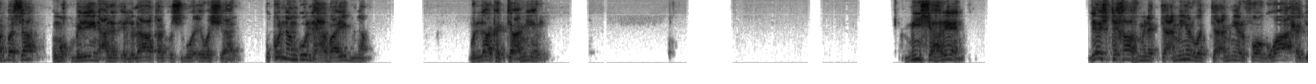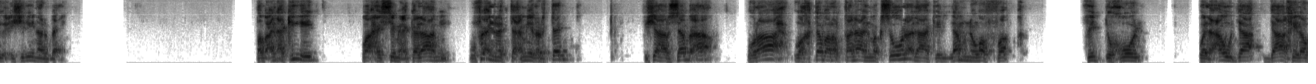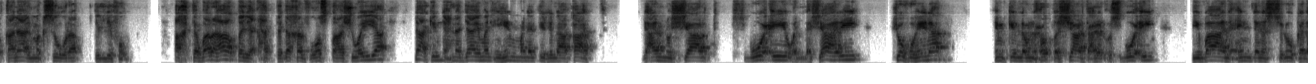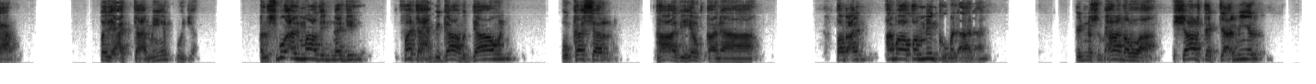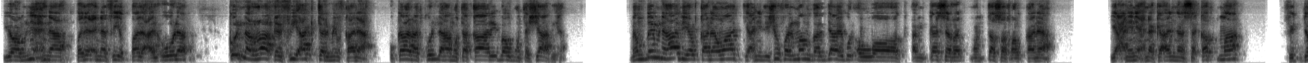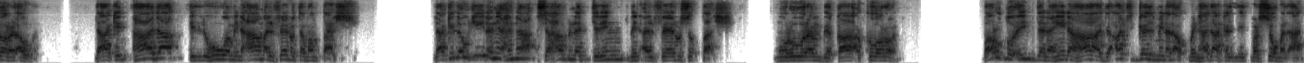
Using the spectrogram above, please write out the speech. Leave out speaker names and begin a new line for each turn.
بربسة ومقبلين على الإغلاق الأسبوعي والشهري. وكنا نقول لحبايبنا ملاك التعمير من شهرين. ليش تخاف من التعمير والتعمير فوق 21 40 طبعا أكيد واحد سمع كلامي وفعلا التعمير ارتد في شهر سبعة وراح واختبر القناة المكسورة لكن لم نوفق في الدخول والعودة داخل القناة المكسورة اللي فوق. اختبرها طلع حتى دخل في وسطها شوية لكن إحنا دائما يهمنا الإغلاقات لأنه الشارت أسبوعي ولا شهري؟ شوفوا هنا يمكن لو نحط الشارت على الأسبوعي يبان عندنا السلوك العام. طلع التعمير وجاء. الأسبوع الماضي الندل فتح بقاب داون وكسر هذه القناة. طبعا أبغى أطمنكم الآن أنا إنه سبحان الله شارة التعمير يوم نحن طلعنا فيه الطلعة الأولى كنا نراقب فيه أكثر من قناة وكانت كلها متقاربة ومتشابهة. من ضمن هذه القنوات يعني اللي يشوف المنظر ده يقول الله انكسر منتصف القناة. يعني نحن كأننا سقطنا في الدور الأول. لكن هذا اللي هو من عام 2018 لكن لو جينا نحن سحبنا الترند من 2016 مرورا بقاع كورونا. برضو عندنا هنا هذا أثقل من من هذاك اللي مرسوم الآن.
